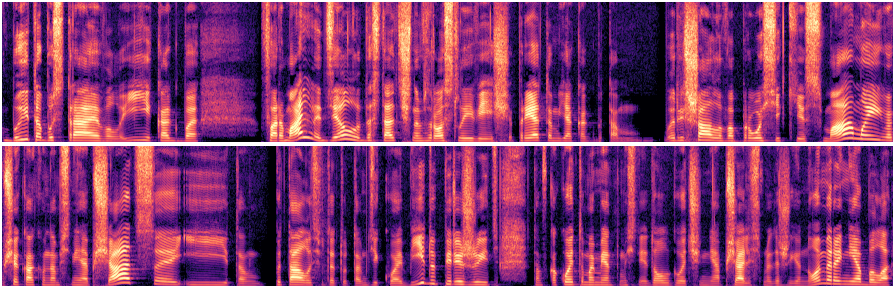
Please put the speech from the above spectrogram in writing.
быт обустраивала и как бы формально делала достаточно взрослые вещи. При этом я как бы там решала вопросики с мамой, вообще как нам с ней общаться, и там пыталась вот эту там дикую обиду пережить. Там в какой-то момент мы с ней долго очень не общались, у меня даже ее номера не было.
